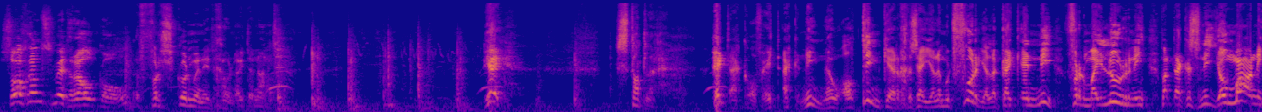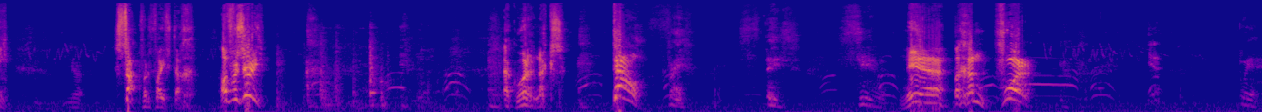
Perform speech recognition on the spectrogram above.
Soggens met rulkol, Verskoon my net gou, luitenant. Jy. Stadler. Het ek of het ek nie nou al 10 keer gesê jy moet voor julle kyk en nie vir my loer nie, want ek is nie jou ma nie. Ja. Sak vir 50. Afsy. Ek hoor niks. Tel. 5 6 7 Nee, begin voor. 2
